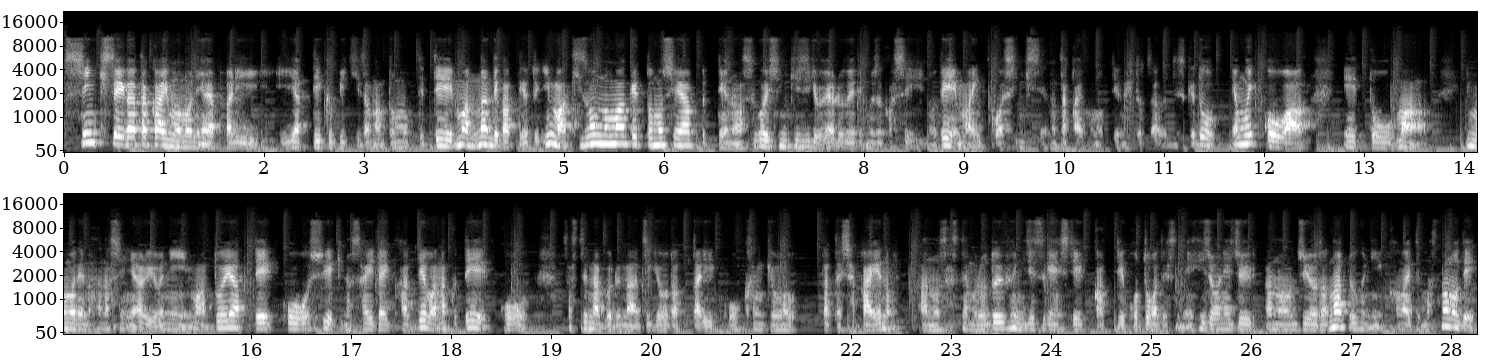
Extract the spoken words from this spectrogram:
新規性が高いものにはやっぱりやっていくべきだなと思ってて、まあ、なんでかっていうと、今、既存のマーケットのシェアアップっていうのはすごい新規事業をやる上で難しいので、まあ、1個は新規性の高いものっていうのが1つあるんですけど、いやもう1個は、えっ、ー、と、まあ、今までの話にあるように、まあ、どうやってこう収益の最大化ではなくて、こうサステナブルな事業だったり、こう環境だったり社会へのあのサステナブルをどういうふうに実現していくかっていうことはですね、非常にじゅあの重要だなというふうに考えてます。なので、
